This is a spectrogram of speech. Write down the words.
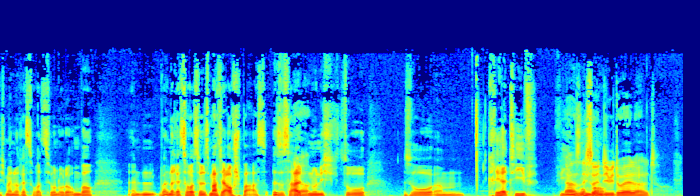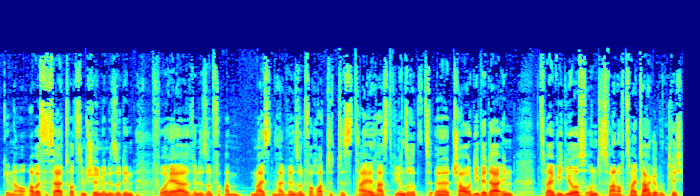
ich meine Restauration oder Umbau. Weil eine Restauration, das macht ja auch Spaß. Es ist halt Ja. nur nicht so, so ähm, kreativ wie Ja, ein ist nicht so individuell halt. Genau, aber es ist ja trotzdem schön, wenn du so den vorher, wenn du so ein, am meisten halt, wenn du so ein verrottetes Teil hast, wie unsere äh, Chow, die wir da in zwei Videos und es waren auch zwei Tage wirklich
